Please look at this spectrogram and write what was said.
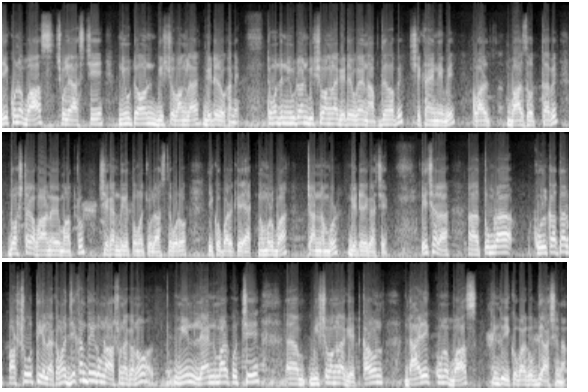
যে কোনো বাস চলে আসছে নিউ টাউন বিশ্ব বাংলা গেটের ওখানে। তোমাদের নিউ টাউন বিশ্ব বাংলা গেটের ওখানে নামতে হবে, সেখানে নেবে, আবার বাস ধরতে হবে। দশ টাকা ভাড়া নেবে মাত্র, সেখান থেকে তোমরা চলে আসতে পারো ইকো পার্কের এক নম্বর বা চার নম্বর গেটের কাছে। এছাড়া তোমরা কলকাতার পার্শ্ববর্তী এলাকা মানে যেখান থেকে তোমরা আসো না কেন মেন ল্যান্ডমার্ক হচ্ছে বিশ্ববাংলা গেট কারণ ডাইরেক্ট কোনো বাস কিন্তু ইকো পার্ক অবধি আসে না।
